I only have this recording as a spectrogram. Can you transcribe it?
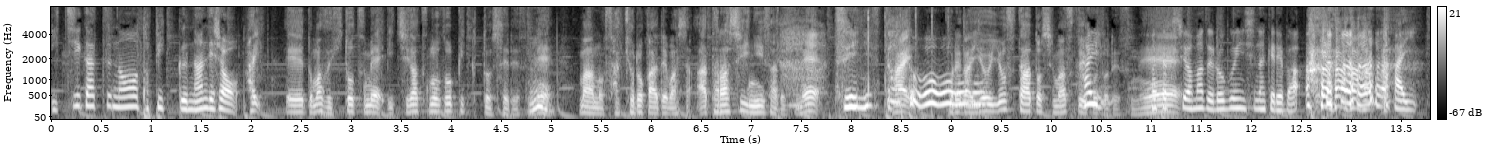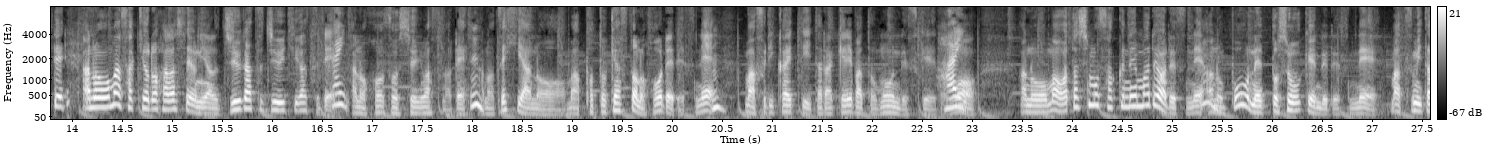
い、1月のトピックなんでしょう？はい。えーとまず一つ目1月のトピックとしてですね、うん、まああの先ほどから出ました新しいニーサですね。ついにスタート、これがいよいよスタートしますということですね。私はまずログインしなければ。はい。で、あの、まあ、先ほど話したように、あの、10月、11月で、はい、あの、放送しておりますので、うん、あの、ぜひ、あの、まあ、ポッドキャストの方でですね、うん、まあ、振り返っていただければと思うんですけれども、はいあのまあ、私も昨年まではですね、うん、あの某ネット証券でですね、まあ、積立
